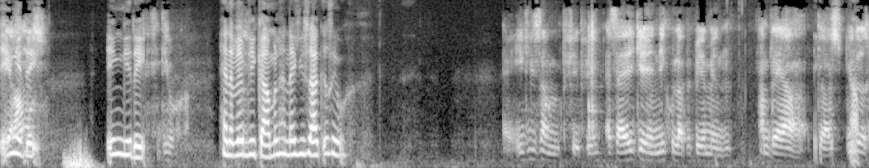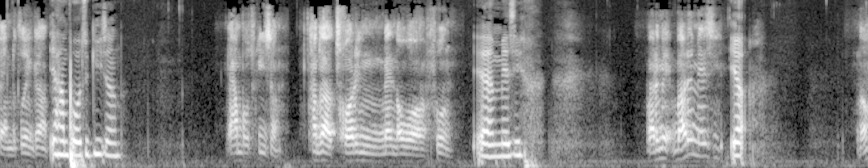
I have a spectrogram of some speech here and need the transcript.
Ingen idé. Ingen idé. Det jo Han er ved at blive gammel, han er ikke lige så aggressiv. Ja, ikke ligesom Pepe. Altså ikke Nicola Pepe, men ham der, der spillede ja. Real Madrid engang. Har ham portugiseren. Ja, ham portugiseren. Ham der trådte en mand over foden. Ja, Messi. Var det, var det Messi? Ja. Nå.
